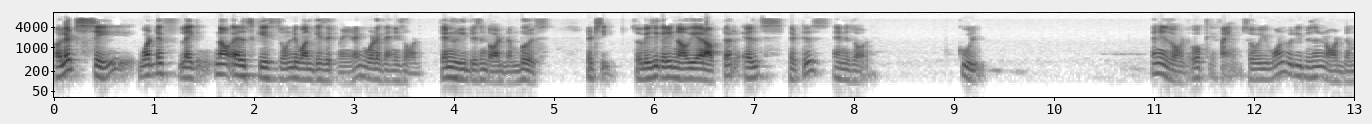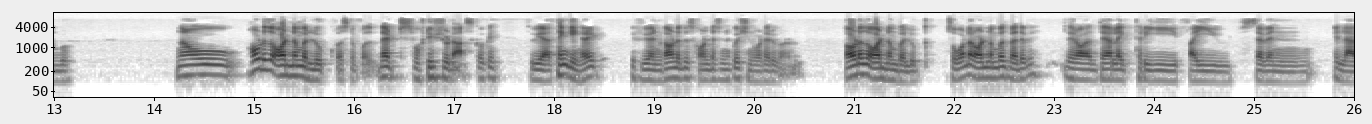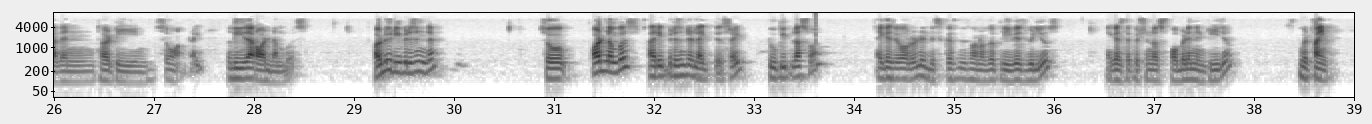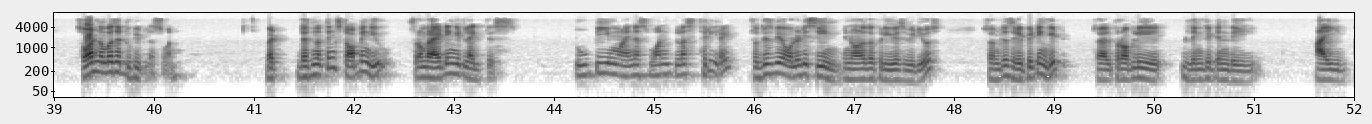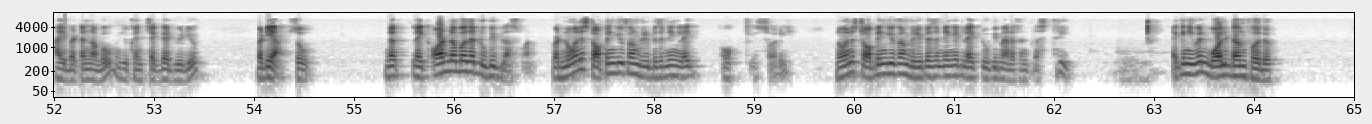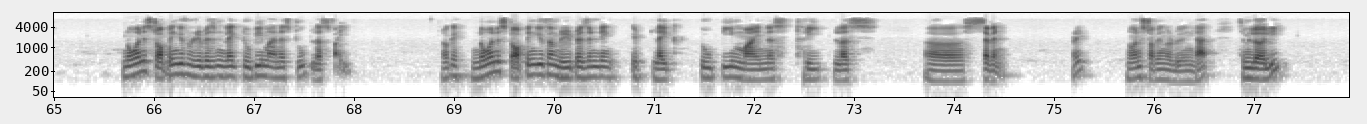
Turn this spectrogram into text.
Now let's say what if like now else case is only one case remaining right? What if n is odd? Can you represent odd numbers? Let's see. So basically now we are after else that is n is odd. Cool. N is odd. Okay fine. So you want to represent an odd number. Now how does the odd number look first of all? That's what you should ask okay? So we are thinking right? If you encounter this contest in a question what are you going to do how does the odd number look? So what are odd numbers by the way? There are they are like 3 5 7 11 13 so on right? So these are odd numbers. How do you represent them? So odd numbers are represented like this right? 2p plus 1 i guess we already discussed this one of the previous videos. I guess the question was forbidden integer but fine. So odd numbers are 2p plus 1 but there's nothing stopping you from writing it like this. 2p minus 1 plus 3 right? So this we have already seen in all of the previous videos. So i'm just repeating it so i'll probably link it in the i i button above. You can check that video. But yeah so that like odd numbers are 2p plus 1 but no one is stopping you from representing like okay sorry. No one is stopping you from representing it like 2p minus 1 plus 3 i can even boil it down further. No one is stopping you from representing like 2p minus 2 plus 5 okay? No one is stopping you from representing it like 2p minus 3 plus uh, 7 right? No one is stopping from doing that. Similarly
